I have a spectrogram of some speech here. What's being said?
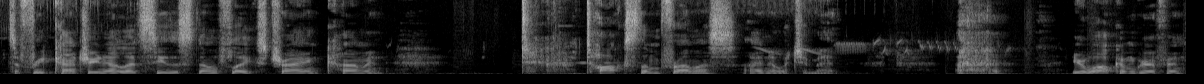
It's a free country now. Let's see the snowflakes try and come and talks them from us. I know what you meant. You're welcome, Griffin.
